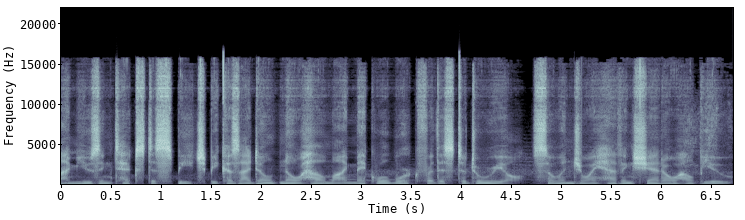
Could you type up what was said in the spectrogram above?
I'm using text-to-speech because I don't know how my mic will work for this tutorial, so enjoy having Shadow help you.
